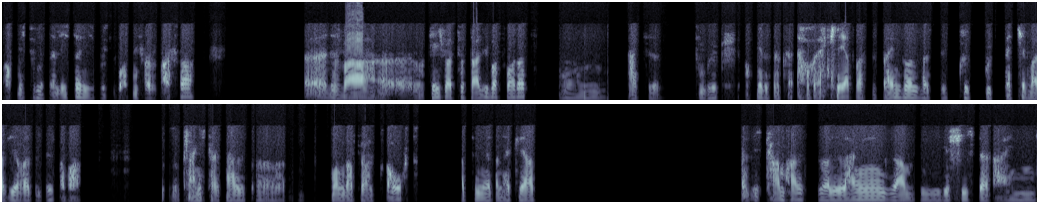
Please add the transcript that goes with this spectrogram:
auf mich zu mit einer Liste. Ich wusste überhaupt nicht, was was war. Äh, das war, äh, okay, ich war total überfordert. Ähm, hatte zum Glück auch mir das auch erklärt, was das sein soll, was das gut Bettchen weiß ich ja, was es ist, aber so Kleinigkeiten halt, äh, man dafür halt braucht, hat sie mir dann erklärt. Also ich kam halt so langsam in die Geschichte rein,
